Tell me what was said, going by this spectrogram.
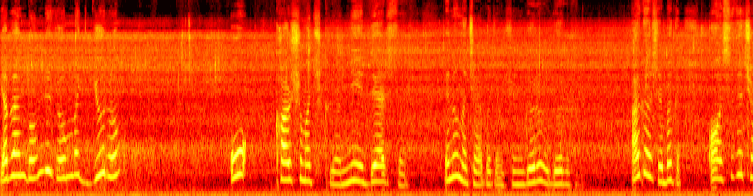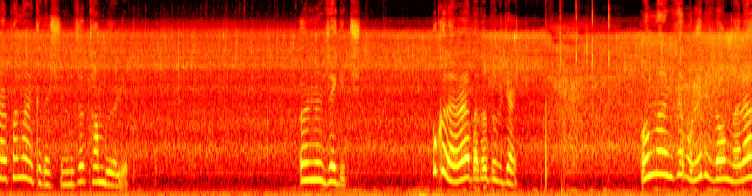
Ya ben döndüz yoluna gidiyorum. O karşıma çıkıyor. Niye dersin? Ben ona çarpacağım şimdi görür görür. Arkadaşlar bakın. O size çarpan arkadaşlarımıza tam böyle yapın. Önünüze geç. Bu kadar arabada duracak. Onlar bize vuruyor biz de onlara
